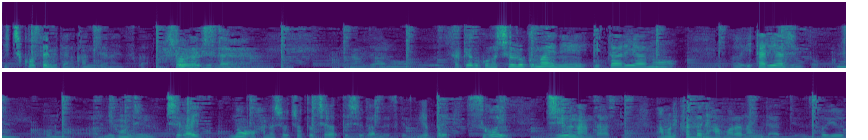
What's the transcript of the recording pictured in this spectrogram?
一個性みたいな感じじゃないですか。障害そうですね自体は。なので、あの、先ほどこの収録前にイタリアの、イタリア人とうん。この日本人の違いのお話をちょっとちらっとしてたんですけどやっぱりすごい自由なんだってあまり型にはまらないんだっていうそういう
